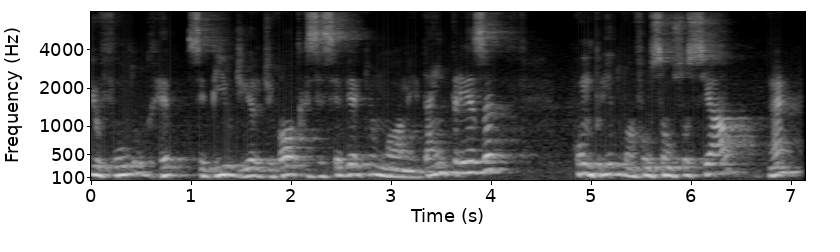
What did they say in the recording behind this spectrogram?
e o fundo recebia o dinheiro de volta. Que você vê aqui um homem da empresa cumprindo uma função social, né?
